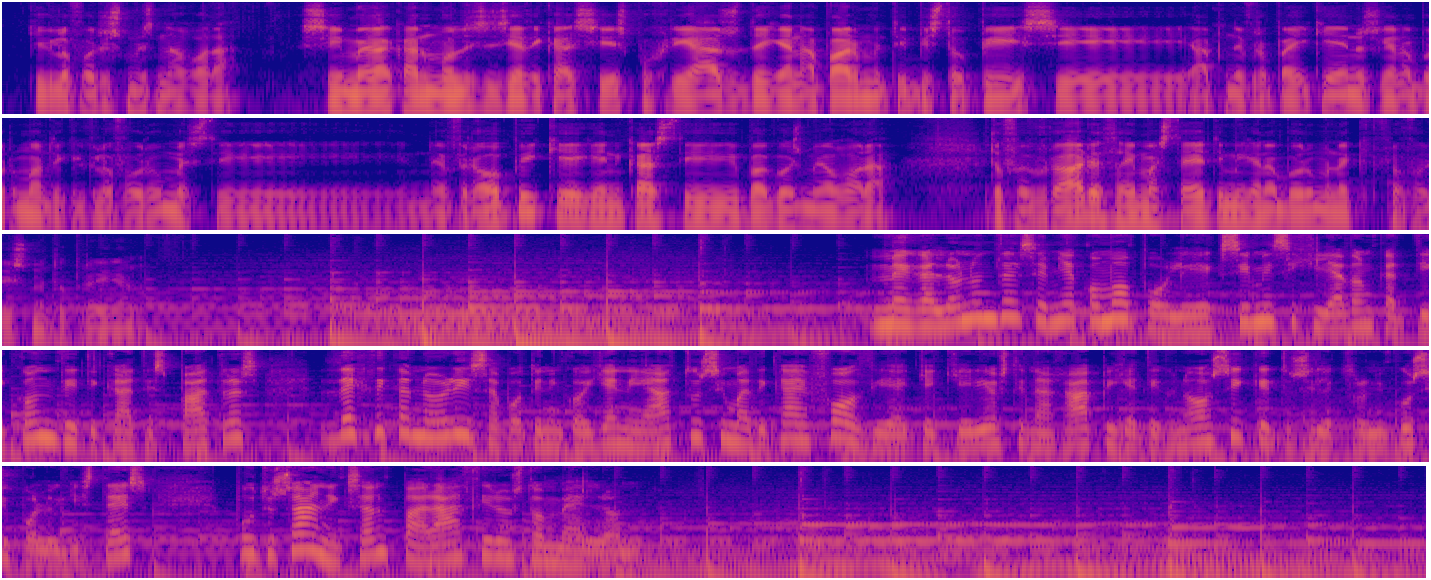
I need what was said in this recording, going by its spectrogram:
κυκλοφορήσουμε στην αγορά. Σήμερα κάνουμε όλες τις διαδικασίες που χρειάζονται για να πάρουμε την πιστοποίηση από την Ευρωπαϊκή Ένωση για να μπορούμε να το κυκλοφορούμε στην Ευρώπη και γενικά στην παγκόσμια αγορά. Το Φεβρουάριο θα είμαστε έτοιμοι για να μπορούμε να κυκλοφορήσουμε το προϊόν. Μεγαλώνοντας σε μια κομμόπολη 6.500 κατοίκων δυτικά της Πάτρας, δέχθηκαν νωρίς από την οικογένειά τους σημαντικά εφόδια και κυρίως την αγάπη για τη γνώση και τους ηλεκτρονικούς υπολογιστές που τους άνοιξαν παράθυρο στο μέλλον.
